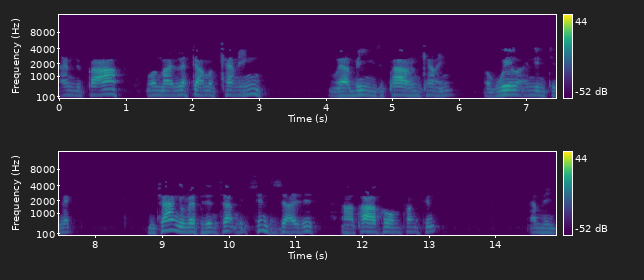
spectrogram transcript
hand of power, one my left arm of cunning. We are beings of power and cunning, of will and intellect. The triangle represents that which synthesizes our power form function, and the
